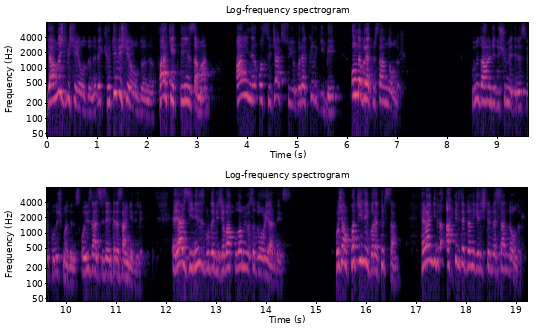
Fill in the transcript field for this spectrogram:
yanlış bir şey olduğunu ve kötü bir şey olduğunu fark ettiğin zaman aynı o sıcak suyu bırakır gibi onu da bırakırsan ne olur? Bunu daha önce düşünmediniz ve konuşmadınız. O yüzden size enteresan gelecek. Eğer zihniniz burada bir cevap bulamıyorsa doğru yerdeyiz. Hocam fakirliği bırakırsan, herhangi bir aktivite planı geliştirmezsen ne olur?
